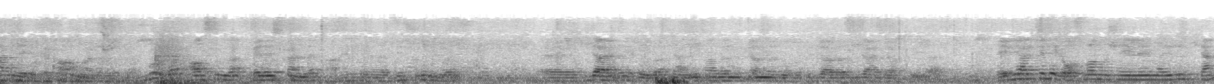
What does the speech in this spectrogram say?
Bedesten diye geçiyor tamam mı arkadaşlar? Burada aslında Bedesten'de e, biz şunu biliyoruz. E, ticaret yapıldı. Yani insanların dükkanları oldu, tüccarların ticaret yaptığı yer. Evliya Çelebi Osmanlı şehirlerini ayırırken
